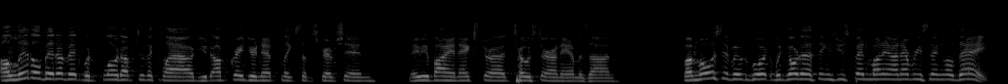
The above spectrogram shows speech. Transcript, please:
A little bit of it would float up to the cloud. You'd upgrade your Netflix subscription, maybe buy an extra toaster on Amazon. But most of it would go to the things you spend money on every single day.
